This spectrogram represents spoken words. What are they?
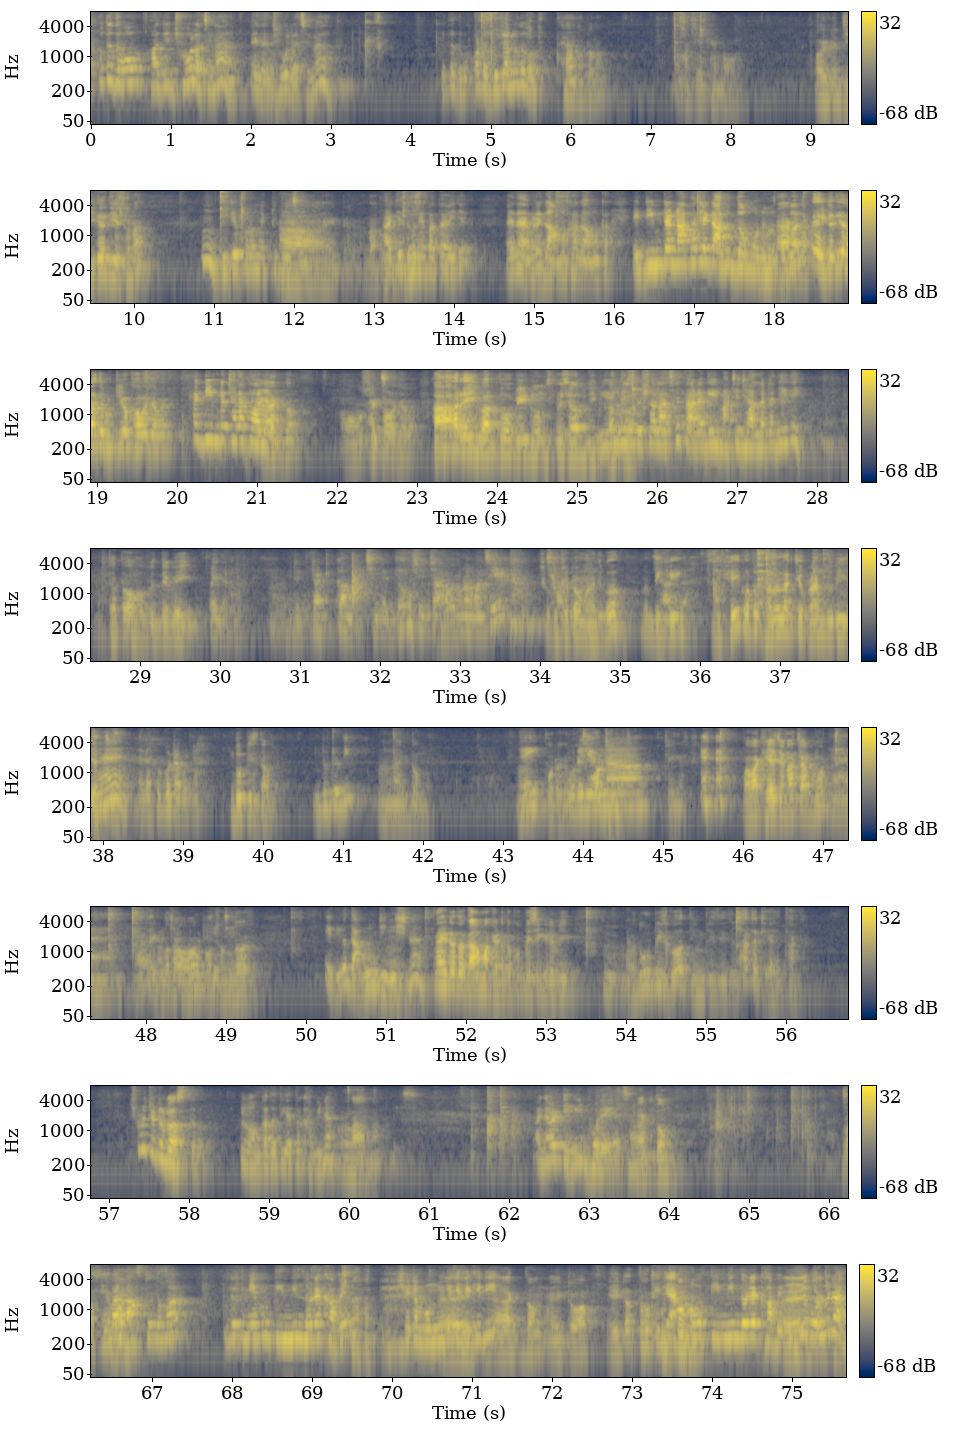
কোথায় দেবো? হালদির ঝোল আছে না? এই দেখ ঝোল আছে না? কোথায় দেবো? কটা দুটো আলু দেবো? হ্যাঁ দুটো দাও আমাকে খেয়ে নেব। ও একটু জিরে দিয়েছ না? হুম জিরে ফোড়ন একটু দিয়েছি। এটা। আর যে ধনে পাতা ওই যে দেখ এবারে গামাখা গামাখা। এই ডিমটা না থাকলে এটা আলুর দম মনে হতো বল। এইটা দিয়ে রাতে রুটিও খাওয়া যাবে। হ্যাঁ ডিমটা ছাড়া খাওয়া যাবে। একদম। অবশ্যই আচ্ছা। খাওয়া যাবে। আর এইবার তো বিডরুম স্পেশাল বিখ্যাত। স্পেশাল আছে তার আগে এই মাছের ঝালদাটা দিয়ে দিই এটা তো হবে দেবেই। এই দেখো এটা টাটকা মাছের একদম সেই চাপাপোনা মাছের ছোট ছোট মাছ গো দেখেই। দেখেই কত ভালো লাগছে প্রাণ জুড়িয়ে যাচ্ছে। হ্যাঁ এই দেখো গোটা গোটা। দু পিস দাও। দুটো হুম, একদম। এই পড়ে গেল। পড়ে যেও না। ঠিক আছে। বাবা খেয়েছে না চাটমুট? হ্যাঁ হ্যাঁ এগুলো তো বাবার পছন্দ। এগুলো দারুণ জিনিস না? না এটা তো গা মাখা এটা তো খুব বেশি গ্রেভি দু পিস গো তিন পিস দিতে। আচ্ছা ঠিক আছে থাক। ছোট ছোট রস তো লঙ্কা তো তুই এত খাবি না? না না আজ আবার টেবিল ভরে গেছে একদম। এবার এবার- লাস্টে তোমার যেটা তুমি এখন তিন দিন ধরে খাবে সেটা বন্ধুদেরকে দেখিয়ে দিই। একদম এই টক এইটা তো এই যে এখন তিন দিন ধরে খাবে বুঝলে বন্ধুরা?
